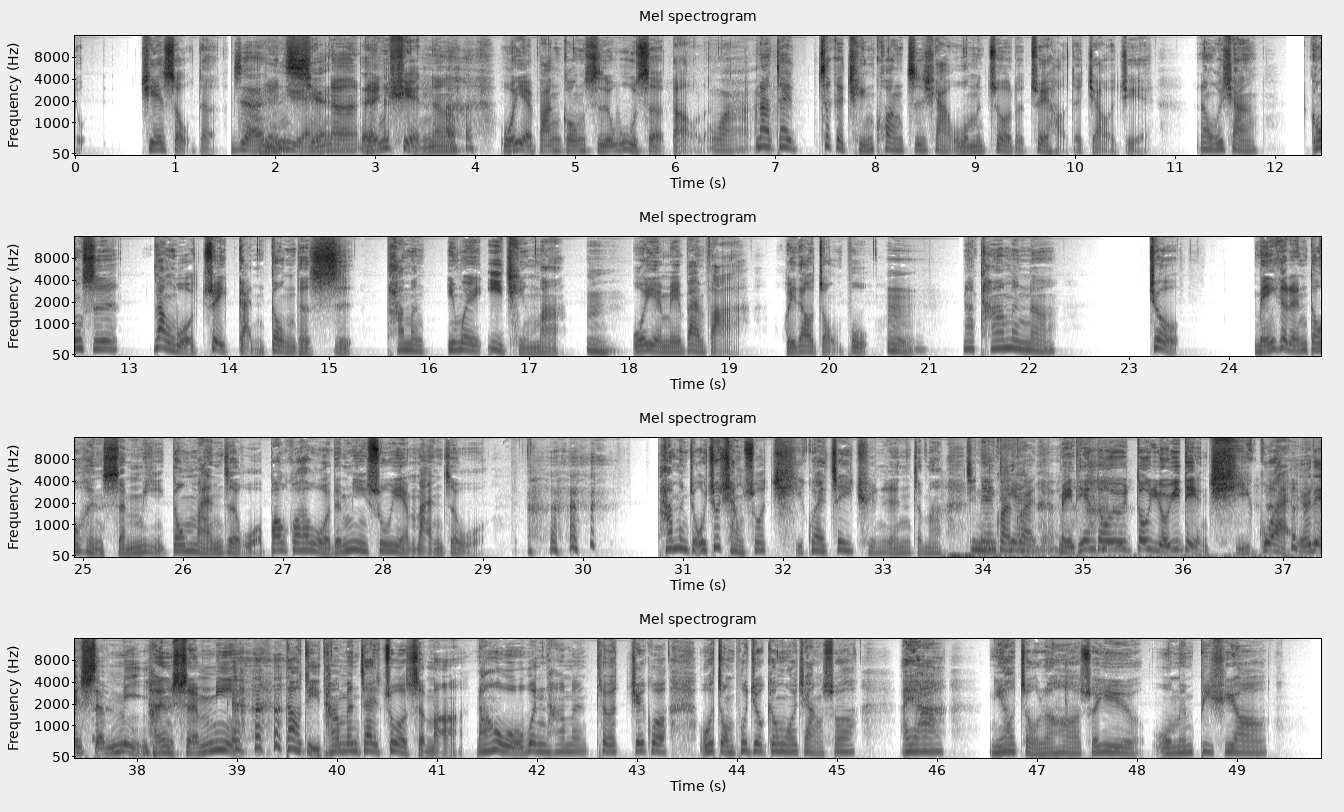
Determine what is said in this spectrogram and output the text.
接手的人员呢，对人选呢，我也帮公司物色到了。哇，那在这个情况之下，我们做了最好的交接。那我想，公司让我最感动的是，他们因为疫情嘛，嗯我也没办法回到总部。嗯那他们呢，就每一个人都很神秘，都瞒着我，包括我的秘书也瞒着我。他们就我就想说，奇怪，这一群人怎么今天怪怪的，每天都 都有一点奇怪，有点神秘，很神秘，到底他们在做什么？然后我问他们，这结果我总部就跟我讲说：“哎呀，你要走了哈，所以我们必须要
